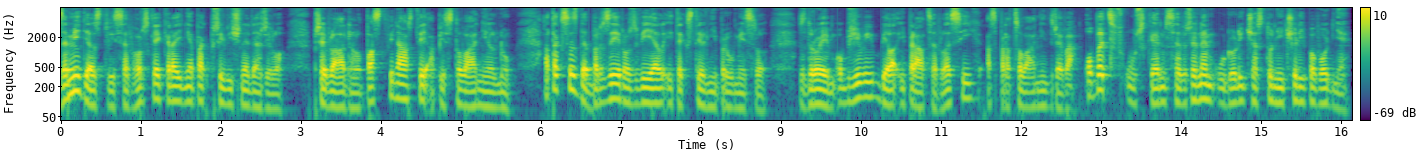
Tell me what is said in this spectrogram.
Zemědělství se v horské krajině pak příliš nedařilo. Převládalo pastvinářství a pěstování lnu. A tak se zde brzy rozvíjel i textilní průmysl. Zdrojem obživy byla i práce v lesích a zpracování dřeva. Obec v úzkém sevřeném údolí často ničili povodně.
